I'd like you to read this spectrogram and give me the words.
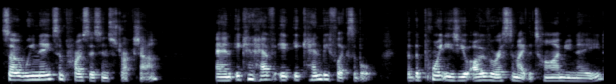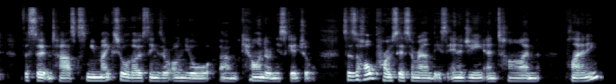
So we need some process and structure, and it can have it, it can be flexible. But the point is, you overestimate the time you need for certain tasks, and you make sure those things are on your um, calendar and your schedule. So there's a whole process around this energy and time planning,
